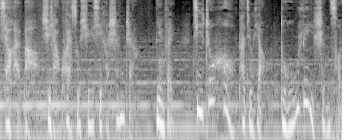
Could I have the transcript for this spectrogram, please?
小海豹需要快速学习和生长。因为几周后，他就要独立生存。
